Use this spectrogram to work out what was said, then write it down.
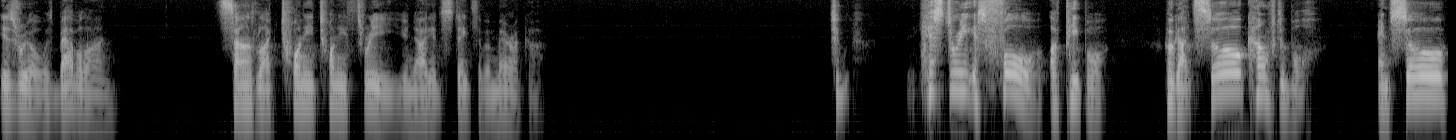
Israel with Babylon. Sounds like 2023, United States of America. History is full of people who got so comfortable and so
